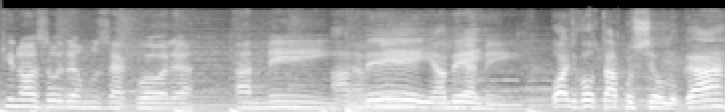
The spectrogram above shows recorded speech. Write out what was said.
que nós oramos agora. Amém. Amém, amém. amém. Pode voltar para o seu lugar.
